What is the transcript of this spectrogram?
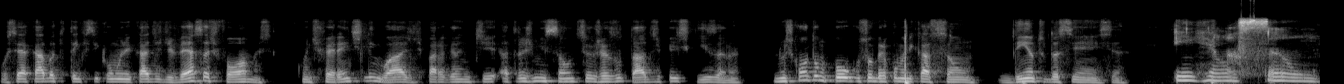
Você acaba que tem que se comunicar de diversas formas, com diferentes linguagens, para garantir a transmissão de seus resultados de pesquisa, né? Nos conta um pouco sobre a comunicação dentro da ciência. Em relação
